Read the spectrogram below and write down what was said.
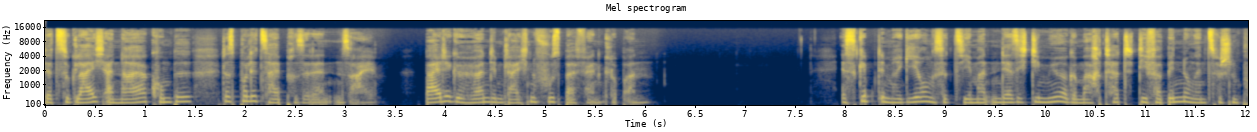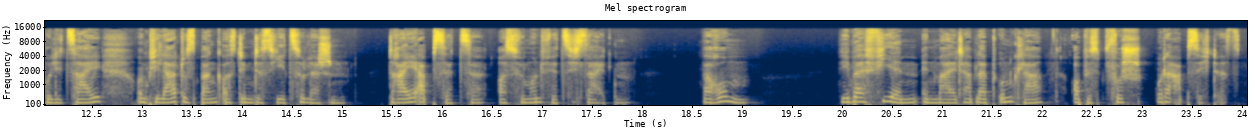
der zugleich ein naher Kumpel des Polizeipräsidenten sei. Beide gehören dem gleichen Fußballfanclub an. Es gibt im Regierungssitz jemanden, der sich die Mühe gemacht hat, die Verbindungen zwischen Polizei und Pilatusbank aus dem Dossier zu löschen. Drei Absätze aus 45 Seiten. Warum? Wie bei vielen in Malta bleibt unklar, ob es Pfusch oder Absicht ist.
